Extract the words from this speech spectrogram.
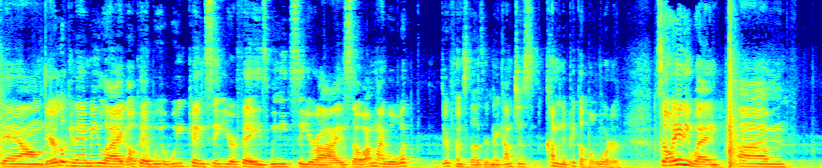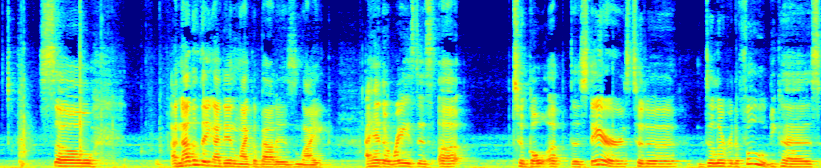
down, they're looking at me like, okay, we, we can't see your face. We need to see your eyes. So I'm like, well, what difference does it make? I'm just coming to pick up an order. So anyway, um, so another thing I didn't like about it is like, I had to raise this up to go up the stairs to the deliver the food because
